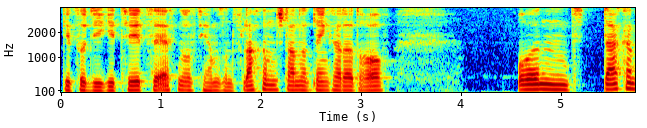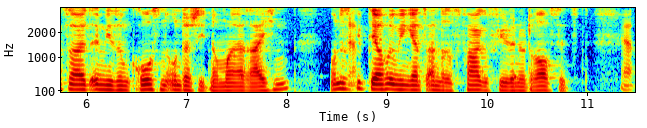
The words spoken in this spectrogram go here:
geht so die GT, CS und sowas, die haben so einen flachen Standardlenker da drauf. Und da kannst du halt irgendwie so einen großen Unterschied nochmal erreichen. Und es Ja. gibt dir auch irgendwie ein ganz anderes Fahrgefühl, wenn du drauf sitzt. Ja.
